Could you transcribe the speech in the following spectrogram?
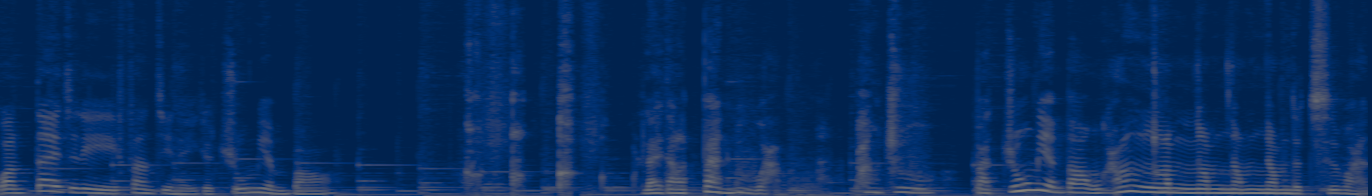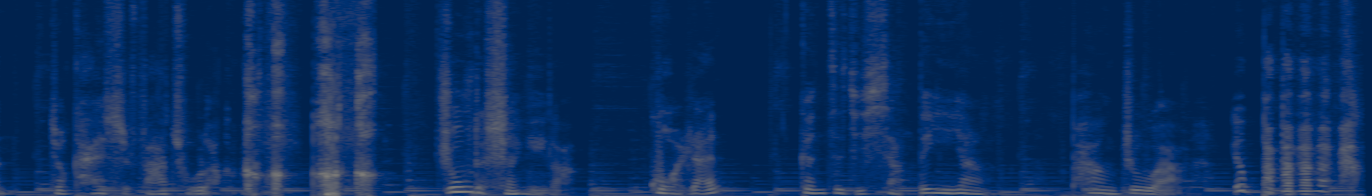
往袋子里放进了一个猪面包。来到了半路啊，胖猪把猪面包的吃完，就开始发出了猪的声音了。果然，跟自己想的一样，胖猪啊又啪啪啪啪啪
